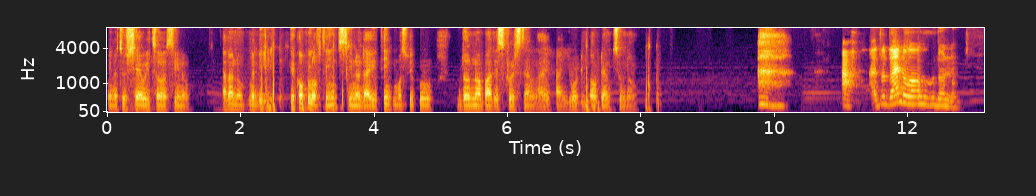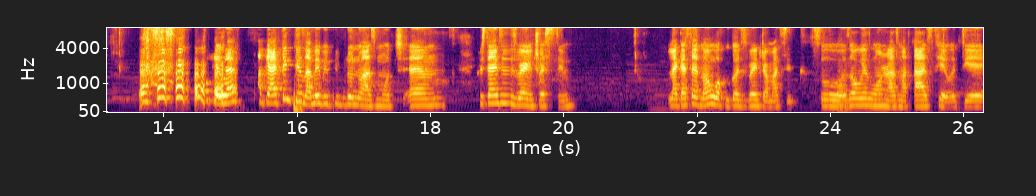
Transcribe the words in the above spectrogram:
you know, to share with us, you know, I don't know, maybe a couple of things, you know, that you think most people don't know about this Christian life and you would love them to know. Ah, I don't, do I know what people don't know? okay, well, okay, I think things that maybe people don't know as much. Um, Christianity is very interesting. Like I said, my own work with God is very dramatic. So oh. it's always one razzmatazz here or there.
